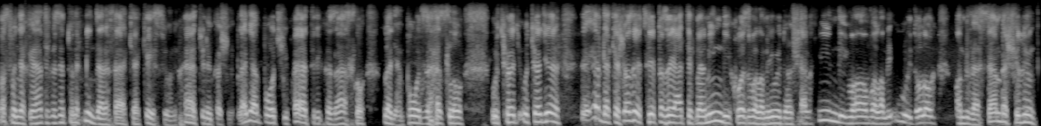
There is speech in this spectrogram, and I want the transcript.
azt mondják a játékvezetőnek, mindenre fel kell készülni. Ha eltűnik a síp, legyen pócsíp, ha eltűnik az ászló, legyen pótzászló. Úgyhogy, úgyhogy érdekes, azért szép ez a játék, mert mindig hoz valami újdonságot, mindig van valami új dolog, amivel szembesülünk,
